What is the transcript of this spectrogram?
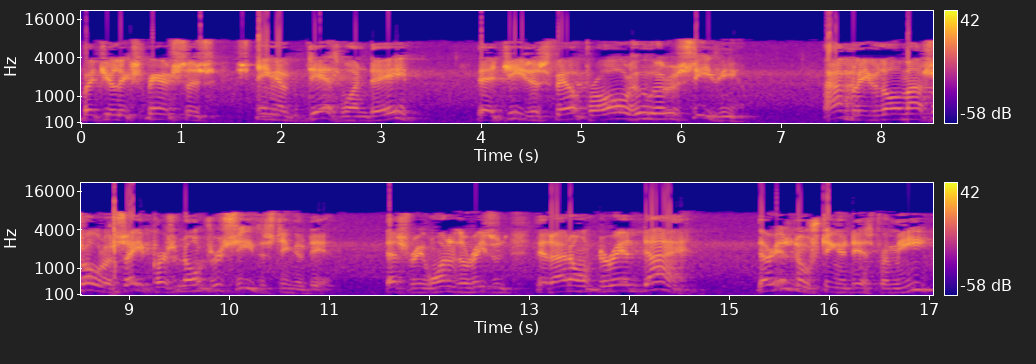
but you'll experience this sting of death one day that Jesus felt for all who will receive him. I believe with all my soul a saved person don't receive the sting of death. That's one of the reasons that I don't dread dying. There is no sting of death for me.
